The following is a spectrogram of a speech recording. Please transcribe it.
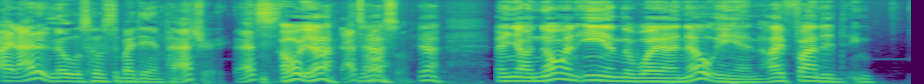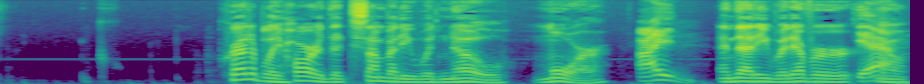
I, I didn't know it was hosted by Dan Patrick. That's oh yeah, that's yeah, awesome. Yeah, and you know, knowing Ian the way I know Ian, I find it incredibly hard that somebody would know more I and that he would ever, Yeah. you know,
